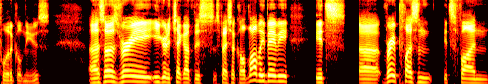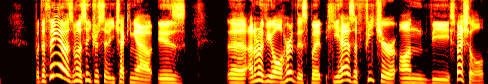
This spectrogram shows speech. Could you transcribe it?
political news. Uh, so I was very eager to check out this special called Lobby Baby. It's uh, very pleasant. It's fun. But the thing I was most interested in checking out is uh, I don't know if you all heard this, but he has a feature on the special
